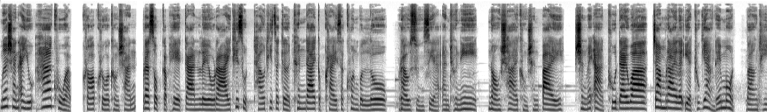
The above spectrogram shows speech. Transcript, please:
เมื่อฉันอายุห้าขวบ ครอบครัวของฉันประสบกับเหตุการณ์เลวร้ายที่สุดเท่าที่จะเกิดขึ้นได้กับใครสักคนบนโลก เราสูญเสียแอนโทนีน้องชายของฉันไป ฉันไม่อาจพูดได้ว่าจำรายละเอียดทุกอย่างได้หมด บางที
